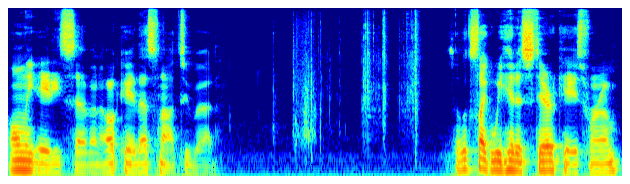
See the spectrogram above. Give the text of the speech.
Only 87. Okay, that's not too bad. So it looks like we hit a staircase room.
